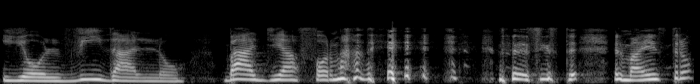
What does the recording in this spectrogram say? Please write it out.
y olvídalo. Vaya forma de, decirte el maestro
